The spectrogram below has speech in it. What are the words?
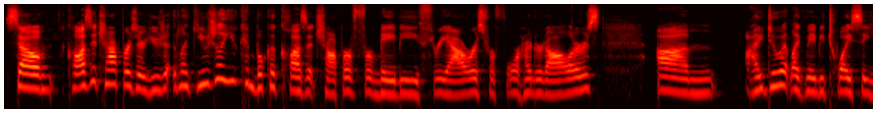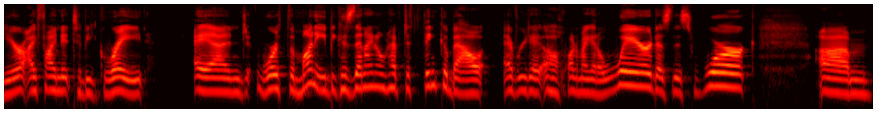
So, closet shoppers are usually like, usually you can book a closet shopper for maybe three hours for $400. Um, I do it like maybe twice a year. I find it to be great and worth the money because then I don't have to think about every day, oh, what am I going to wear? Does this work? Um,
